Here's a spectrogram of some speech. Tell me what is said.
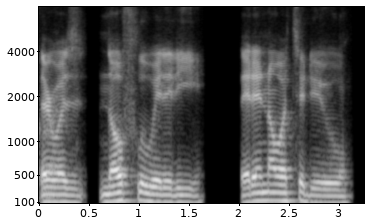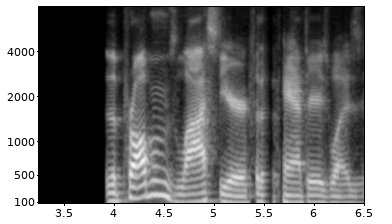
There was no fluidity. They didn't know what to do. The problems last year for the Panthers was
